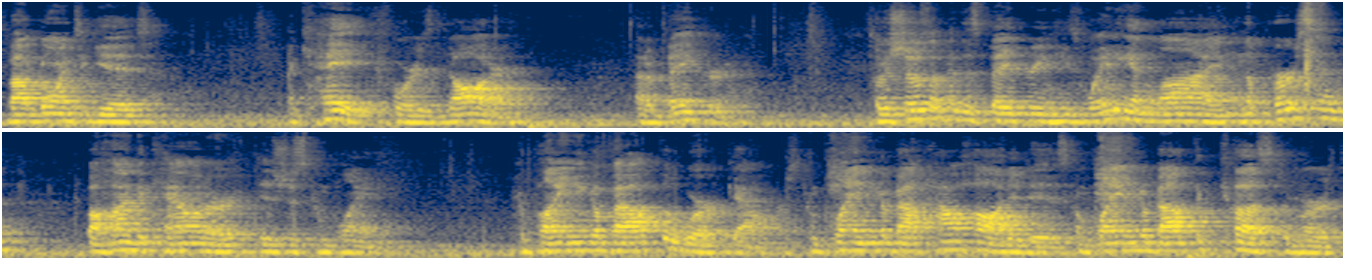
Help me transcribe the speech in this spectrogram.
about going to get a cake for his daughter at a bakery. So he shows up at this bakery and he's waiting in line, and the person behind the counter is just complaining. Complaining about the work hours, complaining about how hot it is, complaining about the customers,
